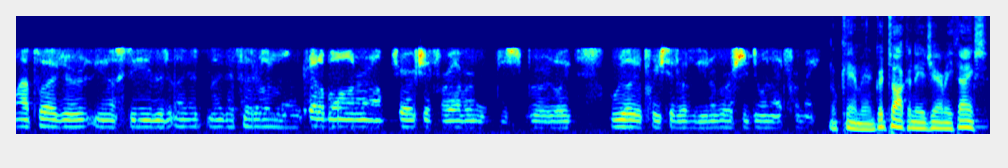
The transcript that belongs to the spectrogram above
My pleasure, you know, Steve. Like, like I said earlier, it was an incredible honor, and I'll cherish it forever. And just really, really appreciative of the university doing that for me. Okay, man. Good talking to you, Jeremy. Thanks.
